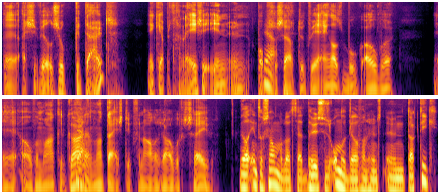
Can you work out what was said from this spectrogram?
eh, als je wil, zoek het uit. Ik heb het gelezen in een op zichzelf natuurlijk weer Engels boek over eh, over Market Garden. Want daar is natuurlijk van alles over geschreven. Wel interessant, omdat dat dus is onderdeel van hun, hun tactiek.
